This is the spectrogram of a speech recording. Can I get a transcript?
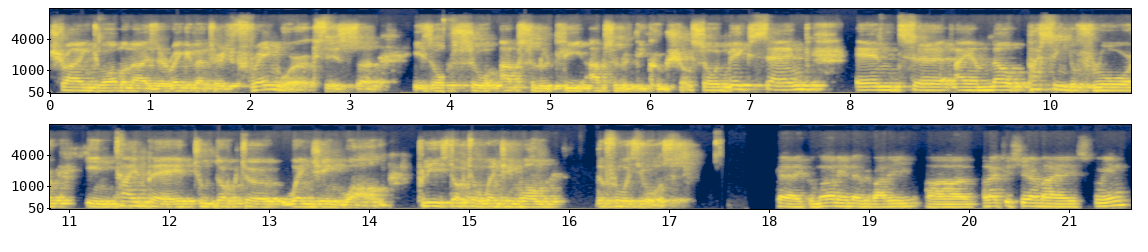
trying to harmonize the regulatory frameworks is is also absolutely absolutely crucial. So a big thank, and I am now passing the floor in Taipei to Dr. Wenjing Wang. Please, Dr. Wenjing Wang, the floor is yours. Okay, good morning, everybody. Uh, I'd like to share my screen.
